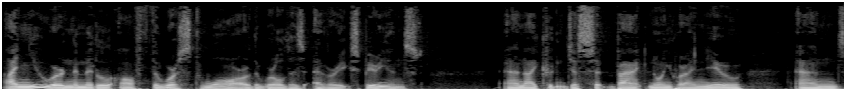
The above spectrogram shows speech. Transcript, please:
I knew we're in the middle of the worst war the world has ever experienced, and I couldn't just sit back knowing what I knew and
